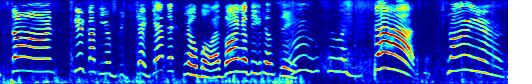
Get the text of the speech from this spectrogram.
it's done. Here, Guffy, your gigantic snowball. As long as you can see. Mm, like that. Giant.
